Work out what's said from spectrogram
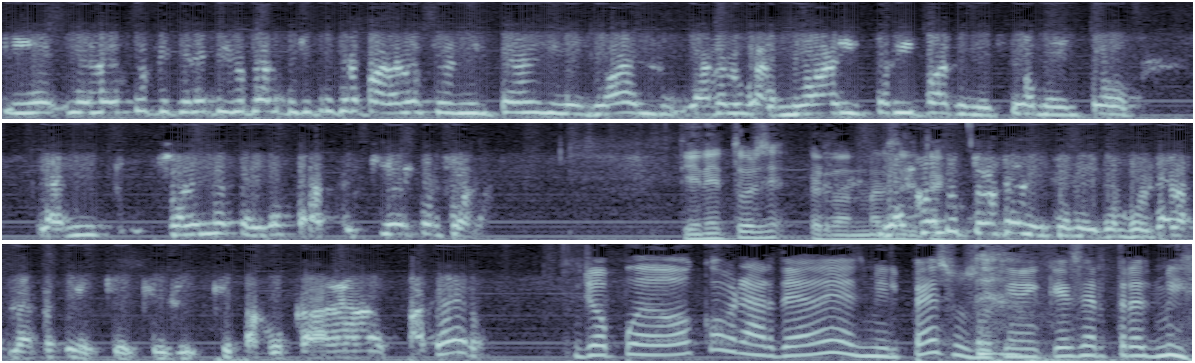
Y, y, el otro que tiene piso claro, pues yo prefiero pagar los 3 mil pesos y me lleva al lugar, lugar. No hay tarifas en este momento la, son las tarifas para cualquier persona. Tiene todo ese, perdón, Y al conductor se le, se le desembolsa la plata que, que, que, que pagó cada pasajero. Yo puedo cobrar de a 10 mil pesos o tiene que ser 3 mil.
